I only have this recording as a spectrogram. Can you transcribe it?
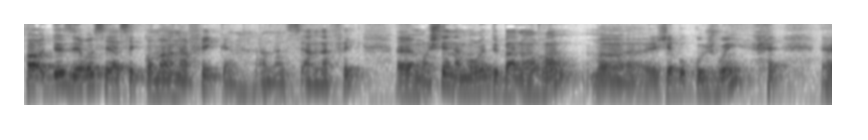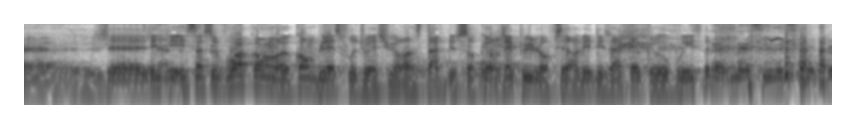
Oh, 2-0, c'est assez commun en Afrique. Hein. En, en Afrique. Euh, moi, je suis un amoureux du ballon rond. Euh, j'ai beaucoup joué. euh, et, et, ça se voit quand, quand Blaise faut jouer sur un stade de soccer. J'ai pu l'observer déjà à quelques reprises. merci, merci beaucoup.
